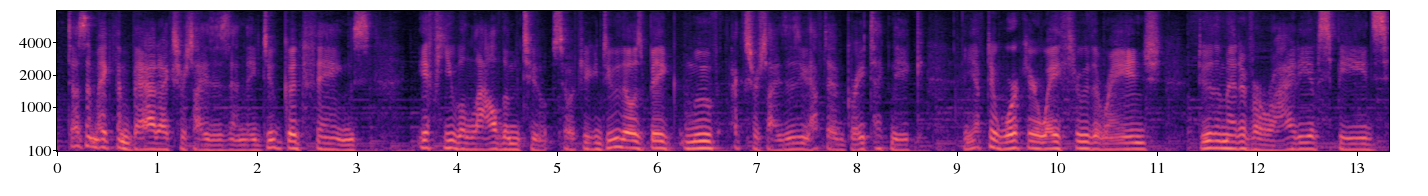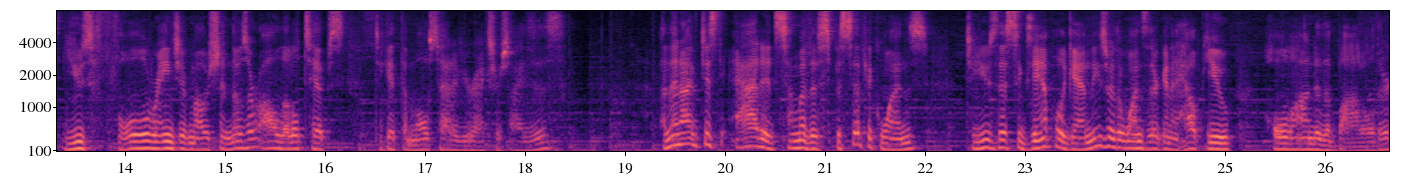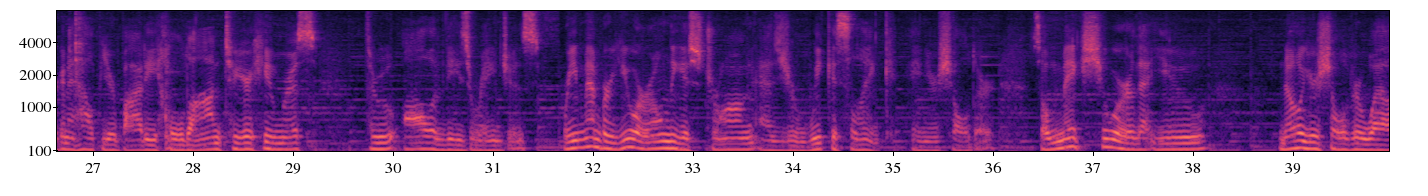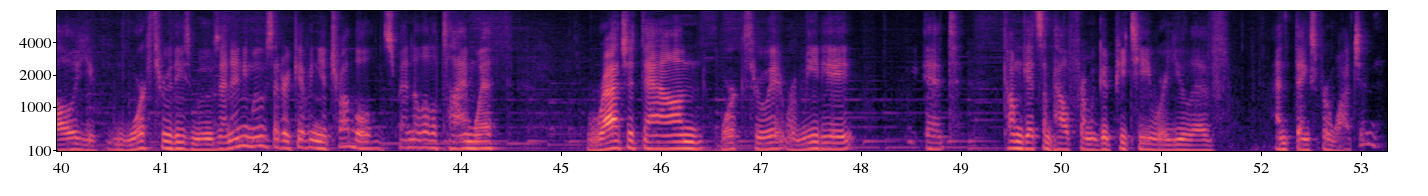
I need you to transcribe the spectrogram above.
doesn't make them bad exercises and they do good things if you allow them to. So if you can do those big move exercises, you have to have great technique and you have to work your way through the range, do them at a variety of speeds, use full range of motion. Those are all little tips to get the most out of your exercises. And then I've just added some of the specific ones to use this example again. These are the ones that are gonna help you hold on to the bottle. They're gonna help your body hold on to your humerus through all of these ranges. Remember, you are only as strong as your weakest link in your shoulder. So make sure that you know your shoulder well, you work through these moves, and any moves that are giving you trouble, spend a little time with, ratchet down, work through it, remediate it, come get some help from a good PT where you live, and thanks for watching.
